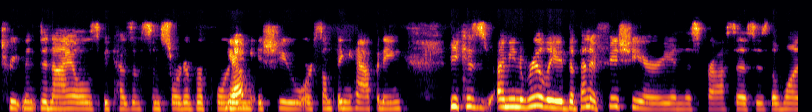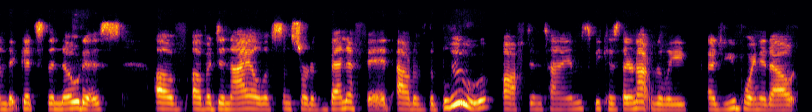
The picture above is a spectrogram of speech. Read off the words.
treatment denials because of some sort of reporting yep. issue or something happening. Because I mean, really, the beneficiary in this process is the one that gets the notice of of a denial of some sort of benefit out of the blue oftentimes because they're not really as you pointed out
